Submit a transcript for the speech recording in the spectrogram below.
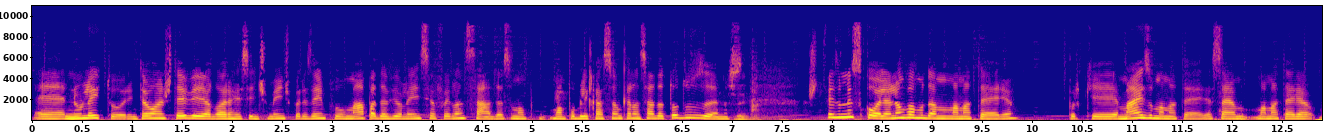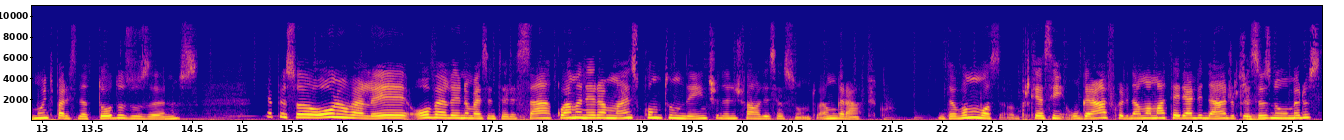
é, no leitor? Então, a gente teve agora recentemente, por exemplo, o mapa da violência foi lançado. Essa é uma, uma publicação que é lançada todos os anos. Sim. A gente fez uma escolha, não vamos dar uma matéria, porque é mais uma matéria, sai uma matéria muito parecida todos os anos. E a pessoa ou não vai ler, ou vai ler e não vai se interessar. Qual é a maneira mais contundente da gente falar desse assunto? É um gráfico. Então vamos mostrar, porque assim, o gráfico ele dá uma materialidade para esses números.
